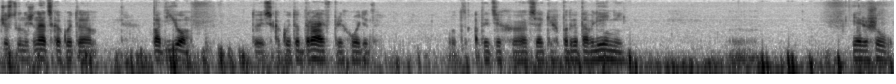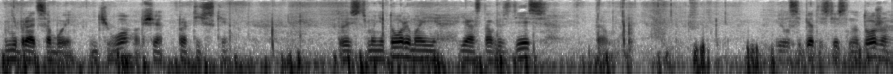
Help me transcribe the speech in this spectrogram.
Чувствую, начинается какой-то подъем, то есть какой-то драйв приходит вот от этих э, всяких подготовлений. Я решил не брать с собой ничего вообще практически. То есть мониторы мои я оставлю здесь. Там, велосипед, естественно, тоже.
